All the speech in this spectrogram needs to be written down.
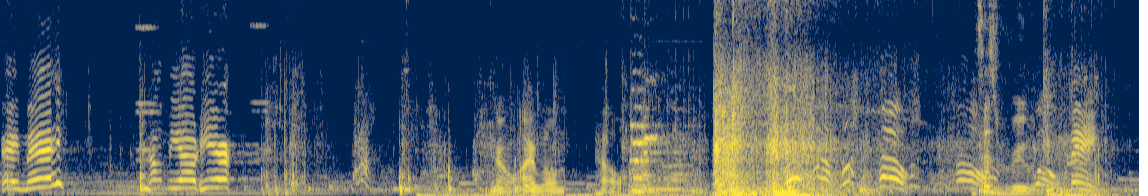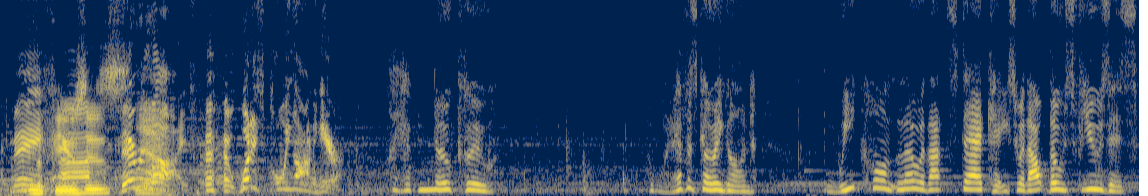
Hey, May, help me out here. No, I will not help. Whoa, whoa, It says rude. Whoa, May, May. The fuses? Uh, they're Yeah. alive. what is going on here? I have no clue. But whatever's going on, we can't lower that staircase without those fuses.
